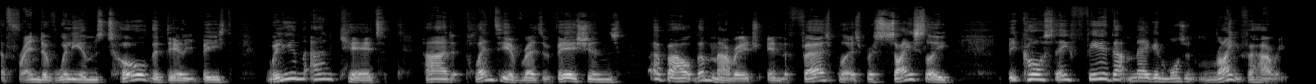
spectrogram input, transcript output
A friend of William's told the Daily Beast William and Kate had plenty of reservations about the marriage in the first place, precisely because they feared that Meghan wasn't right for Harry.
